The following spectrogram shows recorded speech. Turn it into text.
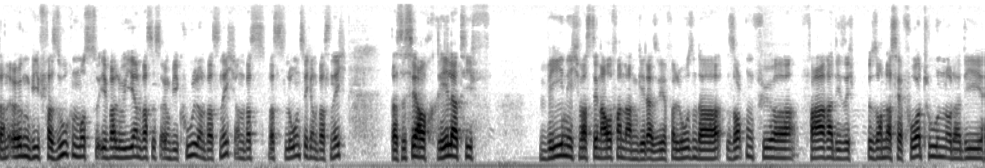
dann irgendwie versuchen muss zu evaluieren, was ist irgendwie cool und was nicht und was, was lohnt sich und was nicht. Das ist ja auch relativ wenig, was den Aufwand angeht. Also wir verlosen da Socken für Fahrer, die sich besonders hervortun oder die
